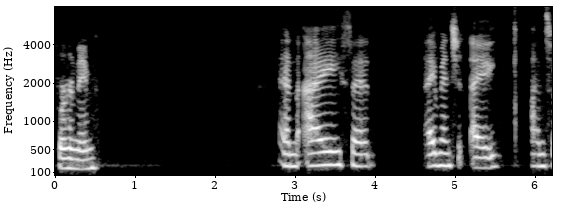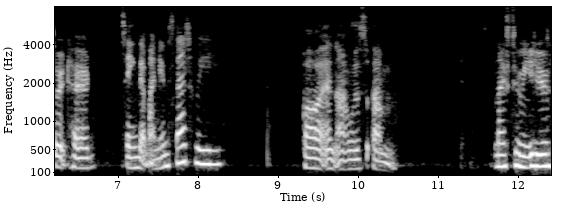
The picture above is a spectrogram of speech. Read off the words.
for her name. And I said, I mentioned, I answered her saying that my name's Natalie. Uh, and I was, um, nice to meet you.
